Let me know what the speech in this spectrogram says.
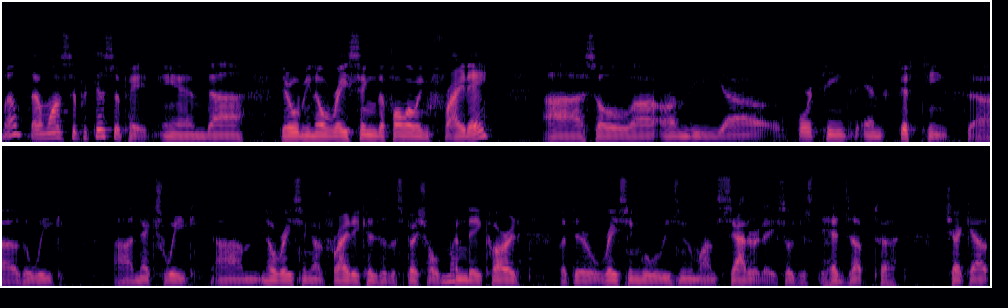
well, that wants to participate, and uh, there will be no racing the following Friday. so on the 14th and 15th, of the week next week, um, no racing on Friday because of the special Monday card, but their racing will resume on Saturday. So just heads up to check out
